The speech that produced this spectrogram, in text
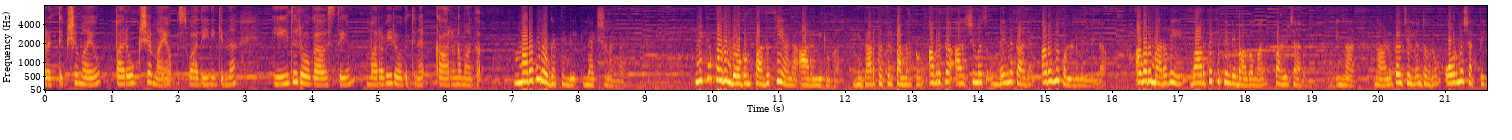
പ്രത്യക്ഷമായോ പരോക്ഷമായോ സ്വാധീനിക്കുന്ന ഏത് രോഗാവസ്ഥയും മറവി രോഗത്തിന് കാരണമാകാം. മറവി രോഗത്തിന്റെ ലക്ഷണങ്ങൾ. മിക്കപ്പോഴും രോഗം പതുക്കെയാണ് ആരംഭിക്കുക. യഥാർത്ഥത്തിൽ പലർക്കും അവർക്ക് അൽഷിമസ് ഉണ്ടെന്ന കാര്യം അറിഞ്ഞുകൊള്ളണമെന്നില്ല. അവർ മറവിയെ വാർദ്ധക്യത്തിന്റെ ഭാഗമായി പഴിച്ചാടുന്നു എന്നാൽ നാളുകൾ ചെല്ലുംതോറും ഓർമ്മശക്തി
